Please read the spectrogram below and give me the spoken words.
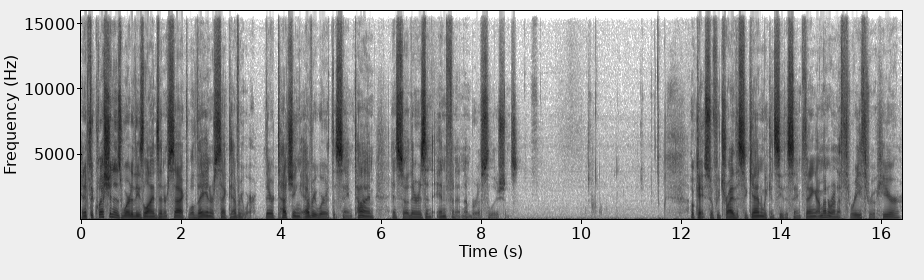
And if the question is where do these lines intersect? Well, they intersect everywhere. They're touching everywhere at the same time, and so there is an infinite number of solutions. Okay, so if we try this again, we can see the same thing. I'm going to run a 3 through here,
